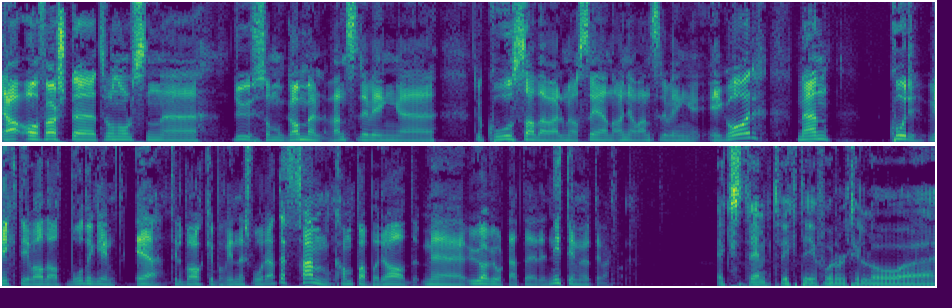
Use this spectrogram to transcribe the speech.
Ja, og først, eh, Trond Olsen. Eh, du som gammel venstreving, eh, du kosa deg vel med å se en annen venstreving i går. Men hvor viktig var det at Bodø-Glimt er tilbake på vinnersporet etter fem kamper på rad med uavgjort etter 90 minutter, i hvert fall? ekstremt viktig i forhold til å uh,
